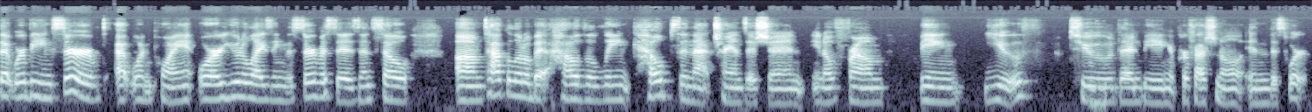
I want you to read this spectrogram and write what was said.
that were being served at one point or utilizing the services. And so, um, talk a little bit how the link helps in that transition, you know, from being youth to mm-hmm. then being a professional in this work.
